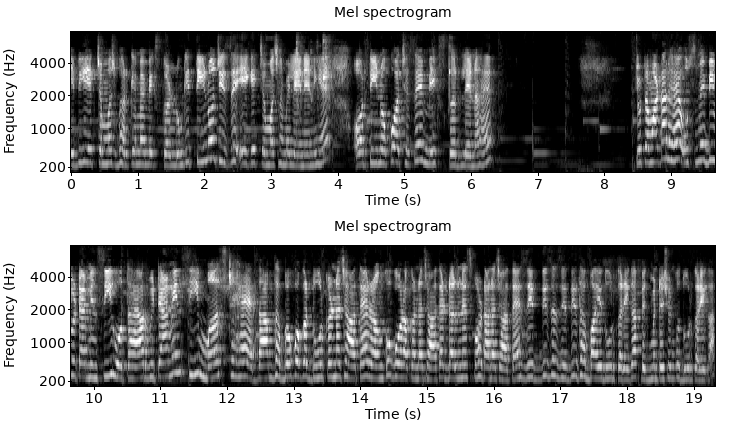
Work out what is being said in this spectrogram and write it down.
ये भी एक चम्मच भर के मैं मिक्स कर लूँगी। तीनों चीज़ें एक एक चम्मच हमें लेने नहीं है और तीनों को अच्छे से मिक्स कर लेना है। जो टमाटर है, उसमें भी विटामिन सी होता है और विटामिन सी मस्ट है। दाग धब्बों को अगर दूर करना चाहते हैं, रंग को गोरा करना चाहते हैं डलनेस को हटाना चाहते हैं, जिद्दी से जिद्दी धब्बा ये दूर करेगा पिगमेंटेशन को दूर करेगा।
